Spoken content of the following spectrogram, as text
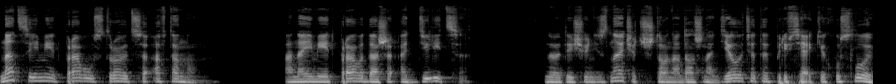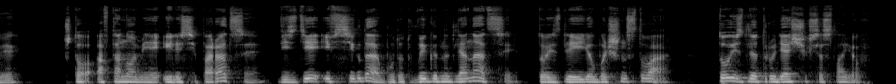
Нация имеет право устроиться автономно. Она имеет право даже отделиться. Но это еще не значит, что она должна делать это при всяких условиях, что автономия или сепарация везде и всегда будут выгодны для нации, то есть для ее большинства, то есть для трудящихся слоев.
